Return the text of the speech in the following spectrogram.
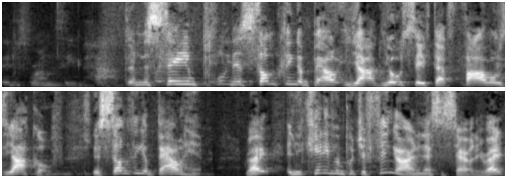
They just were on the same path. They're in the same, pl- there's something about ya- Yosef that follows Yaakov. There's something about him right? And you can't even put your finger on it necessarily, right?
